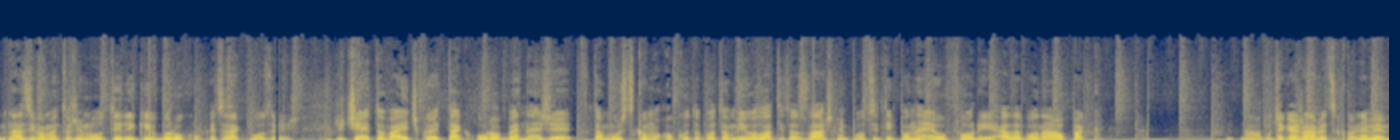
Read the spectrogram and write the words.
Nazývame to, že motýliky v bruchu, keď sa tak pozrieš. Že či aj to vajíčko je tak urobené, že v tom mužskom oku to potom vyvolá tieto zvláštne pocity plné eufórie, alebo naopak No, utekáš na vecko, neviem.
